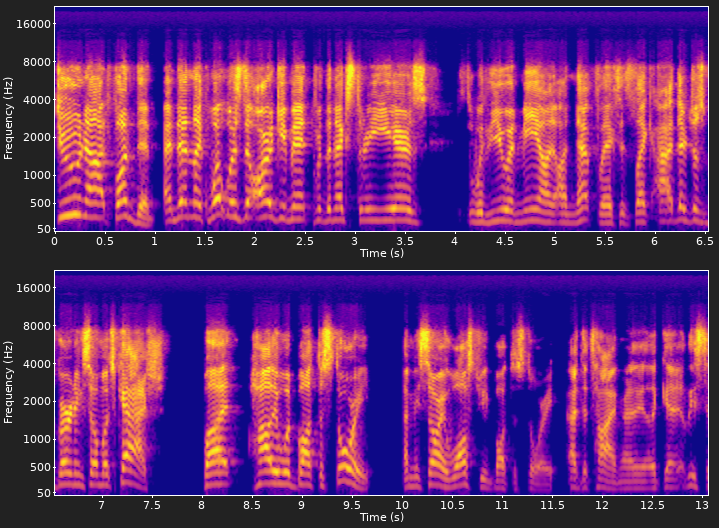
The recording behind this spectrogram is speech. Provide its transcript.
Do not fund them. And then, like, what was the argument for the next three years with you and me on, on Netflix? It's like ah, they're just burning so much cash. But Hollywood bought the story. I mean, sorry, Wall Street bought the story at the time, right? like at least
